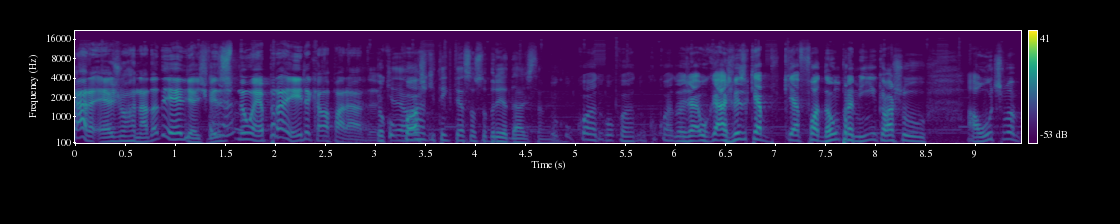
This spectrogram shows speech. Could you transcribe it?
Cara, é a jornada dele, às vezes não é pra ele aquela parada. Eu Eu concordo. acho que tem que ter essa sobriedade também. Eu concordo, concordo, eu concordo. Já- às vezes o que é, que é fodão pra mim, que eu acho a última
